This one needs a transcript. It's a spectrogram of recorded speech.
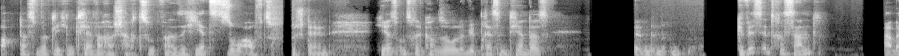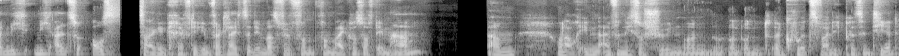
ob das wirklich ein cleverer Schachzug war, sich jetzt so aufzustellen. Hier ist unsere Konsole, wir präsentieren das. Ähm, gewiss interessant, aber nicht, nicht allzu aussagekräftig im Vergleich zu dem, was wir von, von Microsoft eben haben. Ähm, und auch eben einfach nicht so schön und, und, und, und kurzweilig präsentiert.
